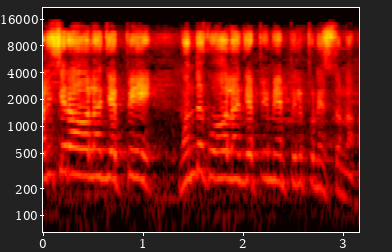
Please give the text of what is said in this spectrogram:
కలిసి రావాలని చెప్పి ముందుకు పోవాలని చెప్పి మేము పిలుపునిస్తున్నాం.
